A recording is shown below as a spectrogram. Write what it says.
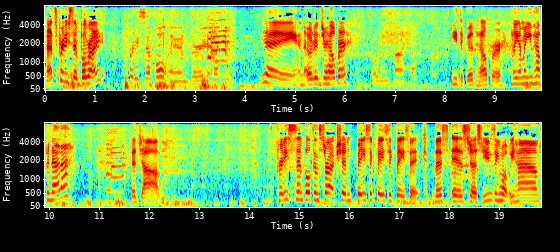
That's pretty simple, right? Pretty simple and very effective. Yay. And Odin's your helper? My helper. He's a good helper. Liam, are you helping Dada? Good job. It's pretty simple construction, basic, basic, basic. This is just using what we have,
